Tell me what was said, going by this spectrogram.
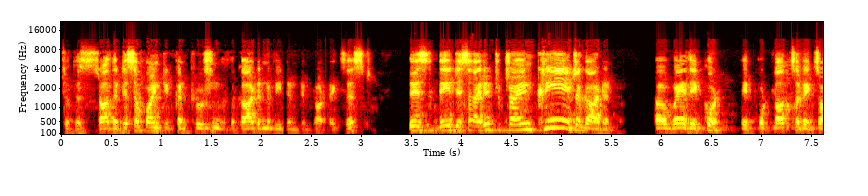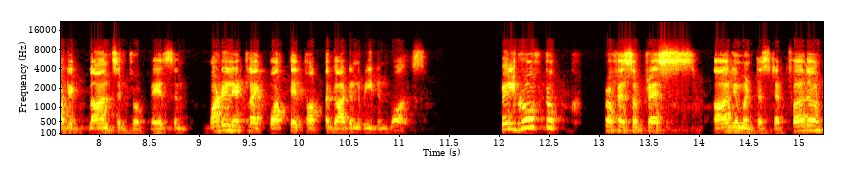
to this rather disappointing conclusion that the Garden of Eden did not exist. This, they decided to try and create a garden uh, where they could. They put lots of exotic plants into a place and model it like what they thought the Garden of Eden was. Well, Grove took Professor Prest's argument a step further.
